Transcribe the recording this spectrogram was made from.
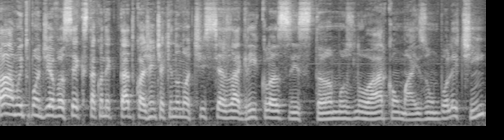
Olá, muito bom dia a você que está conectado com a gente aqui no Notícias Agrícolas. Estamos no ar com mais um boletim,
